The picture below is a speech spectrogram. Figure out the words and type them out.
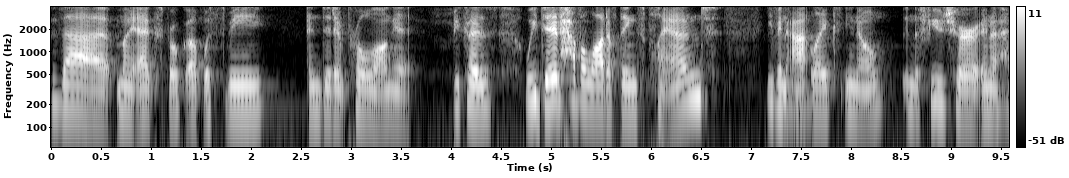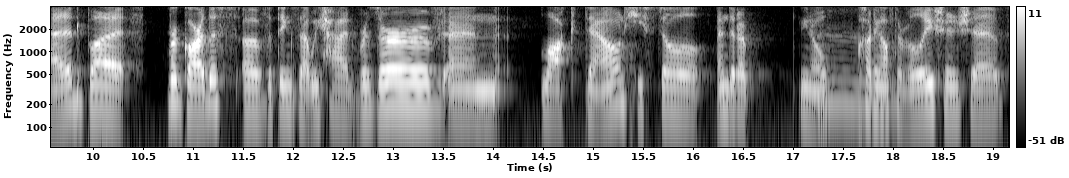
that my ex broke up with me and didn't prolong it because we did have a lot of things planned even mm-hmm. at like you know in the future and ahead but regardless of the things that we had reserved and locked down he still ended up you know cutting off the relationship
